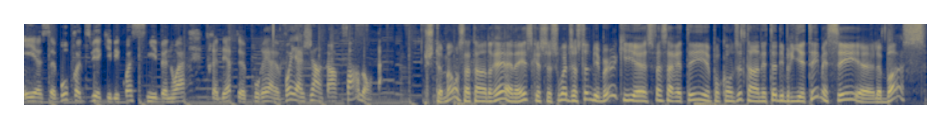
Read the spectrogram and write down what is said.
Et ce beau produit québécois signé Benoît Fredette pourrait voyager encore fort longtemps. Justement, on s'attendrait, Anaïs, que ce soit Justin Bieber qui euh, se fasse arrêter pour conduite en état d'ébriété, mais c'est euh, le boss.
